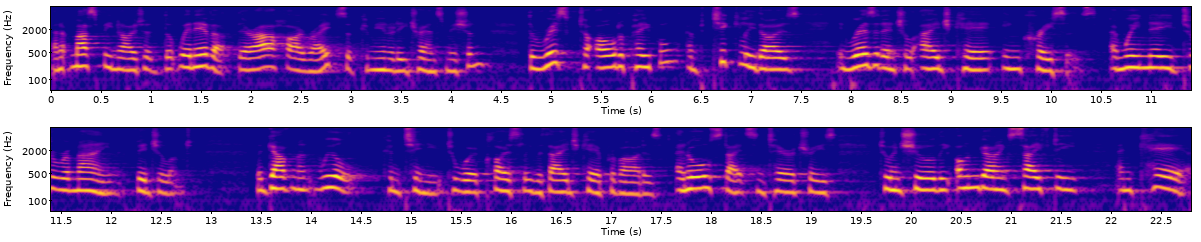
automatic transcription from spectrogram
And it must be noted that whenever there are high rates of community transmission, the risk to older people, and particularly those in residential aged care, increases, and we need to remain vigilant. The government will continue to work closely with aged care providers and all states and territories to ensure the ongoing safety and care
